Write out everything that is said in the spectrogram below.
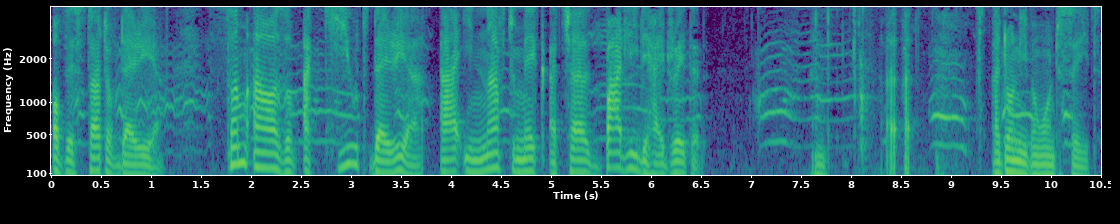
of the start of diarrhea. Some hours of acute diarrhea are enough to make a child badly dehydrated. And I, I, I don't even want to say it.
